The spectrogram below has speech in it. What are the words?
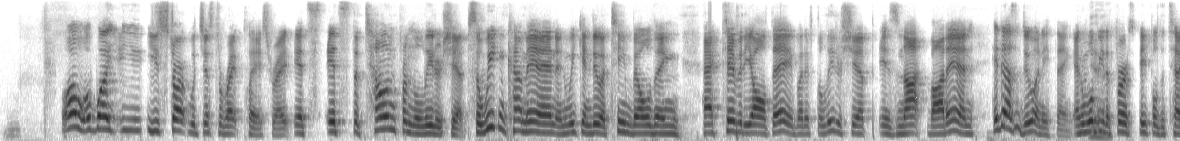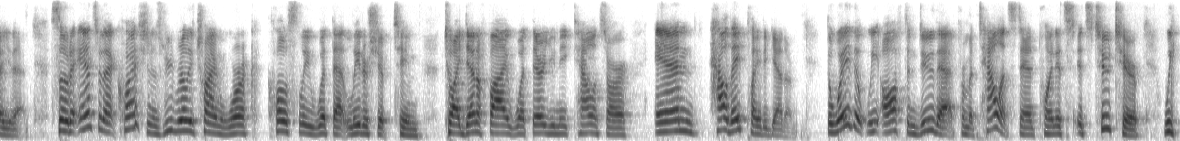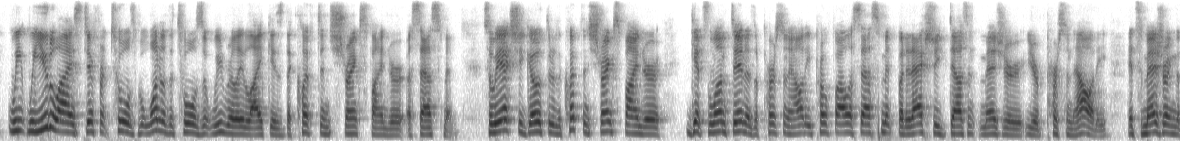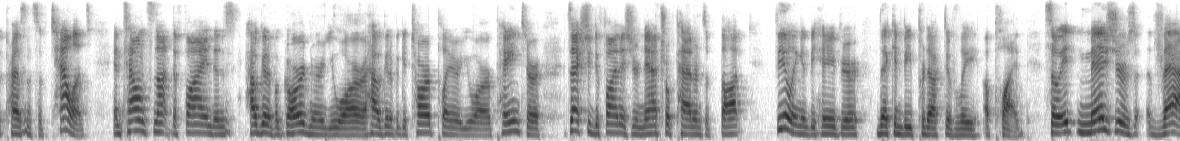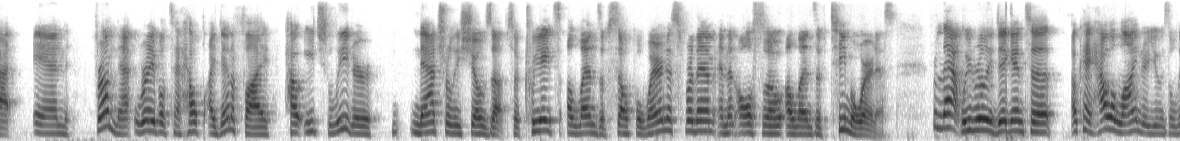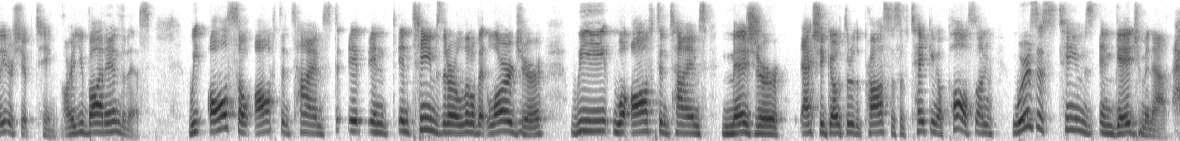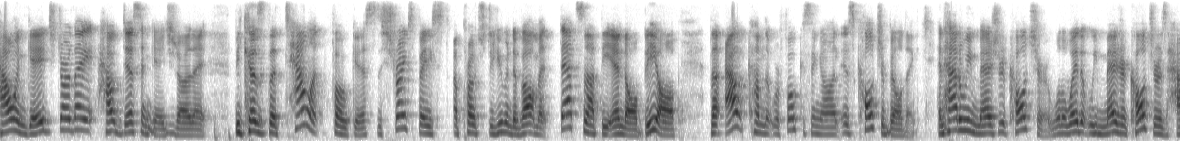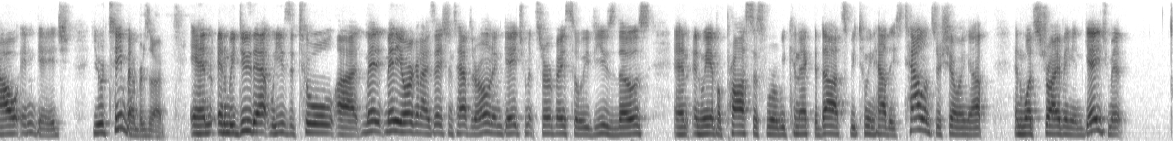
well, well, you, you start with just the right place, right? It's it's the tone from the leadership. So we can come in and we can do a team building activity all day, but if the leadership is not bought in, it doesn't do anything. And we'll yeah. be the first people to tell you that. So to answer that question is we really try and work closely with that leadership team to identify what their unique talents are and how they play together the way that we often do that from a talent standpoint, it's it's two tier. We, we we utilize different tools, but one of the tools that we really like is the Clifton Strengths Finder assessment. So we actually go through the Clifton Strengths Finder gets lumped in as a personality profile assessment, but it actually doesn't measure your personality. It's measuring the presence of talent. And talent's not defined as how good of a gardener you are or how good of a guitar player you are or painter. It's actually defined as your natural patterns of thought, feeling and behavior that can be productively applied. So it measures that, and from that, we're able to help identify how each leader naturally shows up. So it creates a lens of self awareness for them, and then also a lens of team awareness. From that, we really dig into okay, how aligned are you as a leadership team? Are you bought into this? We also oftentimes, in, in teams that are a little bit larger, we will oftentimes measure actually go through the process of taking a pulse on where's this team's engagement at? How engaged are they? How disengaged are they? Because the talent focus, the strengths based approach to human development, that's not the end all be all. The outcome that we're focusing on is culture building. And how do we measure culture? Well, the way that we measure culture is how engaged your team members are. And, and we do that. We use a tool. Uh, many, many organizations have their own engagement surveys, so we've used those and, and we have a process where we connect the dots between how these talents are showing up and what's driving engagement.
